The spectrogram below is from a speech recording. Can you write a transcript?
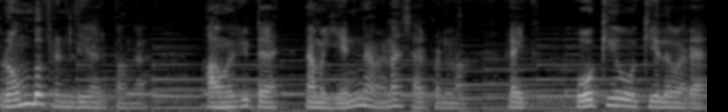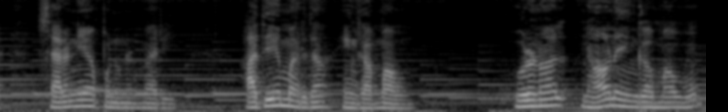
ரொம்ப ஃப்ரெண்ட்லியாக இருப்பாங்க. அவங்கக்கிட்ட நம்ம என்ன வேணால் ஷேர் பண்ணலாம். லைக் ஓகே ஓகேல வர சரண்யா பண்ணணும் மாதிரி. அதே மாதிரி தான் எங்கள் அம்மாவும். ஒரு நாள் நானும் எங்கள் அம்மாவும்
